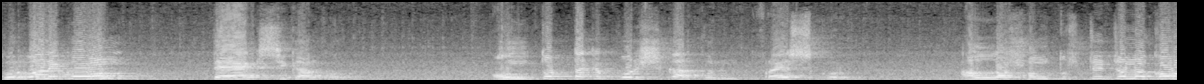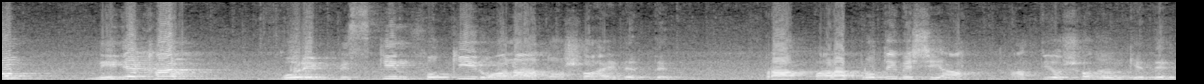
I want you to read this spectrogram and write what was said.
কোরবানি করুন, ত্যাগ স্বীকার করুন। অন্তরটাকে পরিষ্কার করুন ফ্রেশ করুন। আল্লাহ সন্তুষ্টির জন্য করুন, নিজে খান, গরিব, মিসকিন, ফকির, অনাথ, অসহায়দের দেন। পাড়া প্রতিবেশী, আত- আত্মীয় স্বজনকে দেন।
